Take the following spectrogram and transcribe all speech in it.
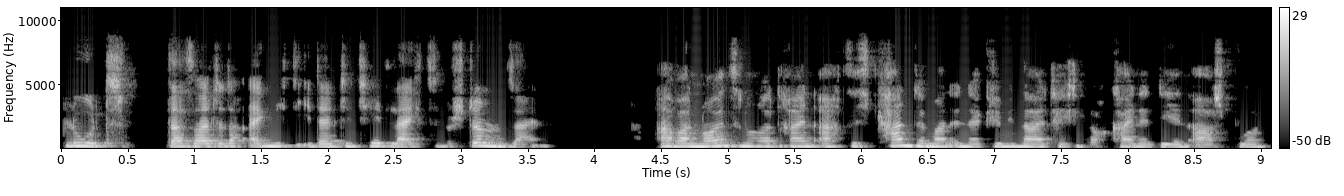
Blut, da sollte doch eigentlich die Identität leicht zu bestimmen sein. Aber 1983 kannte man in der Kriminaltechnik noch keine DNA-Spuren.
